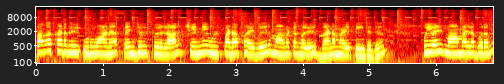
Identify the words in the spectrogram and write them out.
வங்கக்கடலில் உருவான பெஞ்சல் புயலால் சென்னை உள்பட பல்வேறு மாவட்டங்களில் கனமழை பெய்தது. புயல் மாமல்லபுரம்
